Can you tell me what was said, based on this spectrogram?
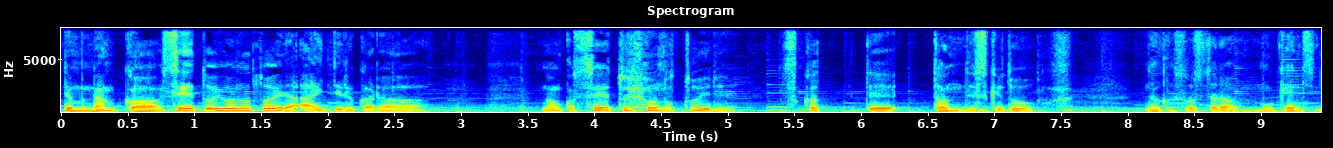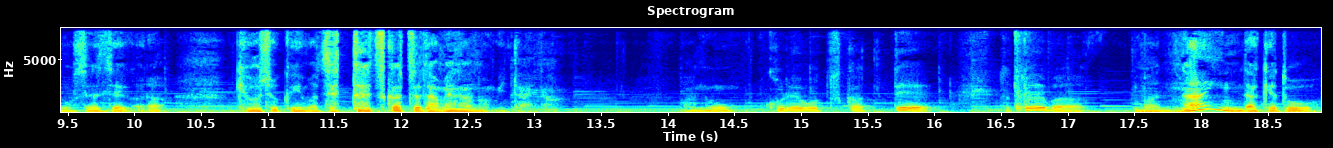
でもなんか生徒用のトイレ空いてるからなんか生徒用のトイレ使ってたんですけどなんかそしたらもう現地の先生から「教職員は絶対使っちゃダメなの」みたいな。あのこれを使って例えばまあないんだけど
